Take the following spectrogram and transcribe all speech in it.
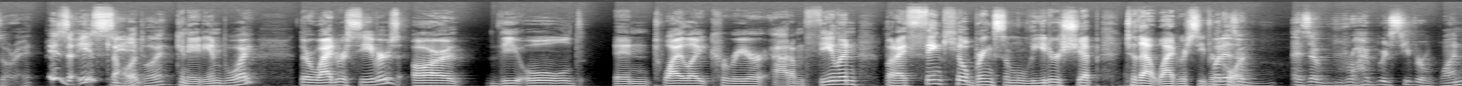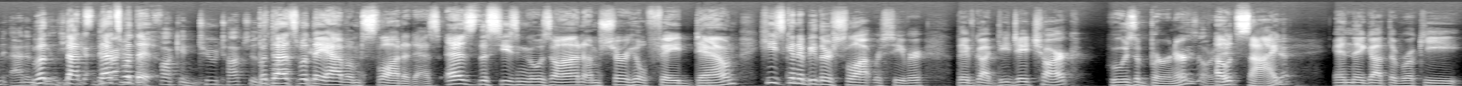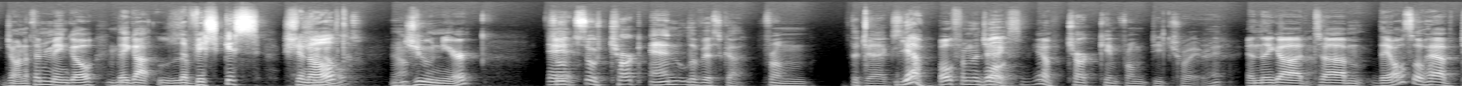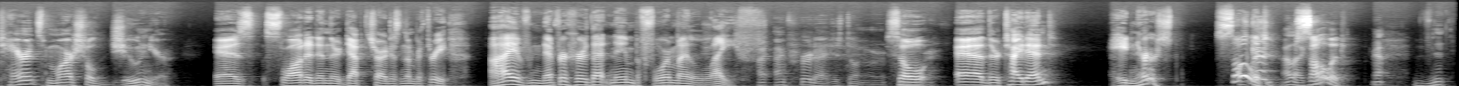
He's all right. He's he's solid boy. Canadian boy. Their wide receivers are the old and twilight career Adam Thielen, but I think he'll bring some leadership to that wide receiver But as a as a wide receiver one, Adam. But Thielen, that's- the that's what they- fucking two touches. But that's what they have him slotted as. As the season goes on, I'm sure he'll fade down. He's going to be their slot receiver. They've got DJ Chark, who is a burner right. outside, Yeah. And they got the rookie Jonathan Mingo. Mhm. They got Laviska Shenault Yeah. Jr. So, And- so Chark and Laviska from the Jags. yeah, both from the Well- Jags. yeah, Chark came from Detroit, right? and they got um, they also have Terrace Marshall Jr. as slotted in their depth chart as number three. I've never heard that name before in my life. I, I've heard. I just don't know. So uh, their tight end, Hayden Hurst, solid. I like solid.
